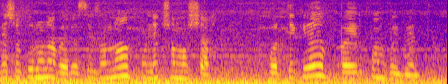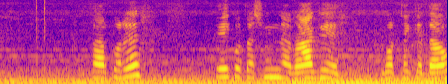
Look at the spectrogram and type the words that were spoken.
দেশে করোনা ভাইরাসের জন্য অনেক সমস্যা। ঘর থেকে বাইরে কম হইবেন। তারপরে এই কথা শুনে রাগে ঘর থেকে দাও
